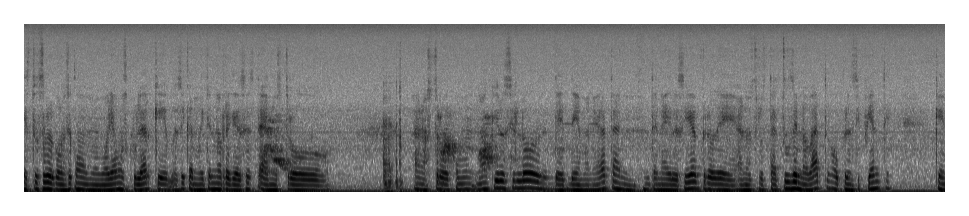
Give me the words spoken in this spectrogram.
Esto se lo conoce como memoria muscular que básicamente nos regresa a nuestro a nuestro, como, no quiero decirlo de, de manera tan, tan agresiva, pero de a nuestro estatus de novato o principiante, que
